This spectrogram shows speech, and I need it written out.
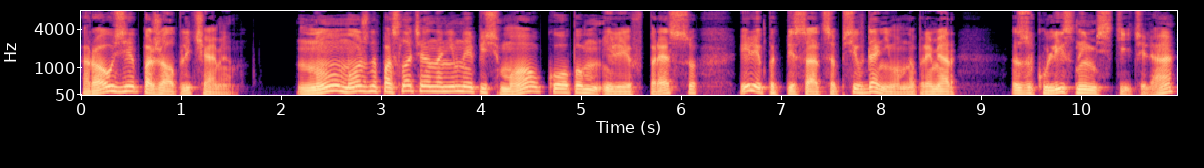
Роузи пожал плечами. Ну, можно послать анонимное письмо копам или в прессу, или подписаться псевдонимом, например, «Закулисный мститель», а?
